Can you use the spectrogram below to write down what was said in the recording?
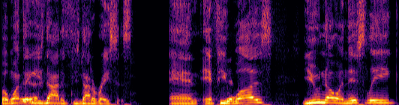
But one thing yeah. he's not is he's not a racist. And if he yeah. was, you know, in this league,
